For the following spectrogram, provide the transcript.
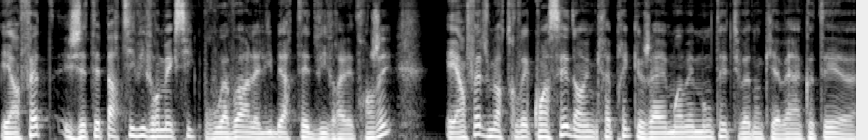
Et en fait, j'étais parti vivre au Mexique pour avoir la liberté de vivre à l'étranger. Et en fait, je me retrouvais coincé dans une crêperie que j'avais moi-même montée, tu vois. Donc il y avait un côté euh,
